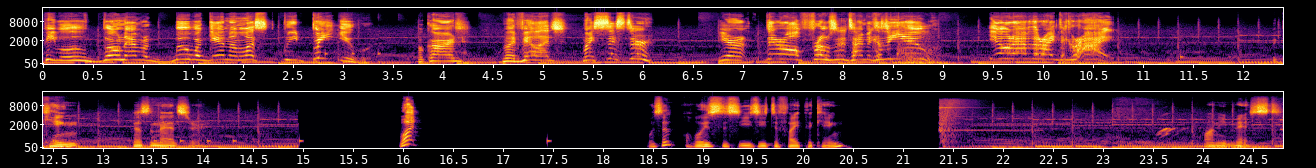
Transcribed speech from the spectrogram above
People who won't ever move again unless we beat you! Picard, my village, my sister, you're they're all frozen in time because of you! You don't have the right to cry! The king doesn't answer. What? Was it always this easy to fight the king? Bonnie missed.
